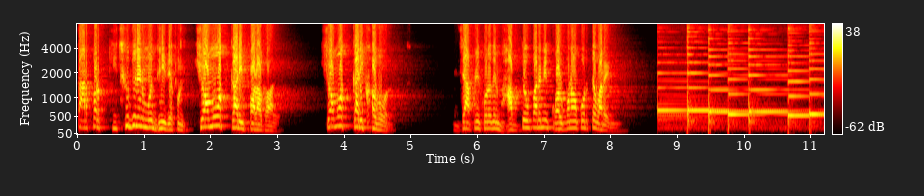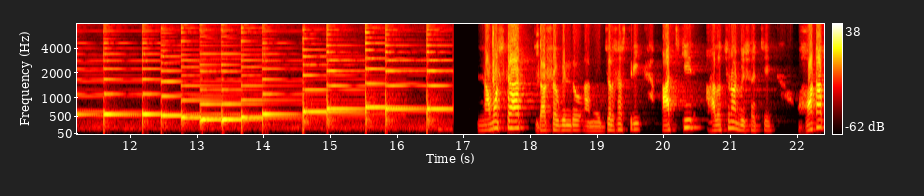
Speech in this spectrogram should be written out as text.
তারপর কিছুদিনের মধ্যেই দেখুন চমৎকারী ফলাফল, চমৎকারী খবর, যা আপনি কোনোদিন ভাবতেও পারেনি কল্পনাও করতে পারেন নমস্কার, দর্শকবৃন্দ, আমি উজ্জ্বল শাস্ত্রী। আজকের আলোচনার বিষয় হচ্ছে, হঠাৎ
